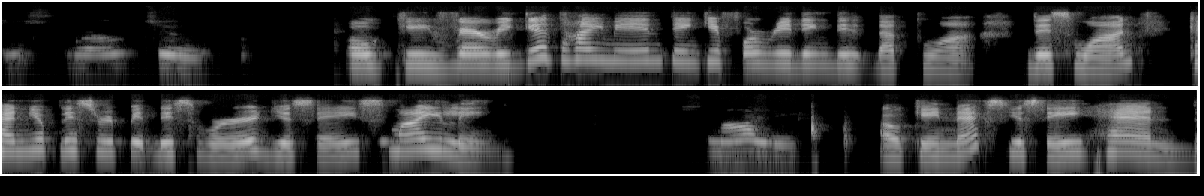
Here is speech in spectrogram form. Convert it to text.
this well too? Okay, very good, Hyman. Thank you for reading the, that one. This one. Can you please repeat this word? You say smiling. Smiling. Okay, next you say hand.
